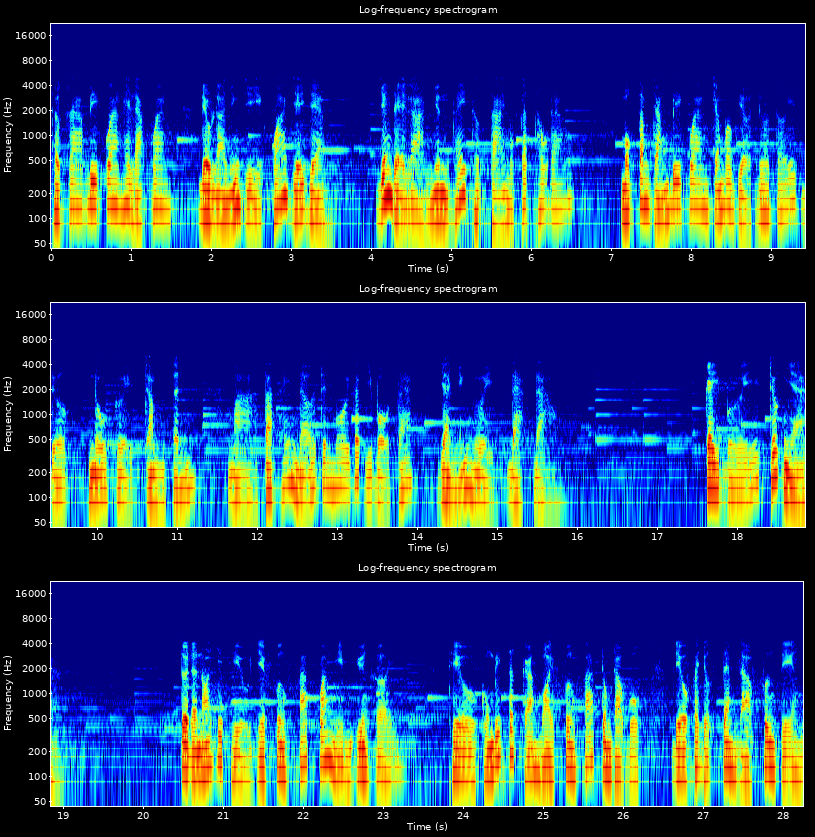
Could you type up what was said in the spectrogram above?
Thực ra bi quan hay lạc quan đều là những gì quá dễ dàng vấn đề là nhìn thấy thực tại một cách thấu đáo. Một tâm trạng bi quan chẳng bao giờ đưa tới được nụ cười trầm tĩnh mà ta thấy nở trên môi các vị bồ tát và những người đạt đạo. Cây bưởi trước nhà. Tôi đã nói với thiều về phương pháp quán niệm duyên khởi. Thiều cũng biết tất cả mọi phương pháp trong đạo buộc đều phải được xem là phương tiện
